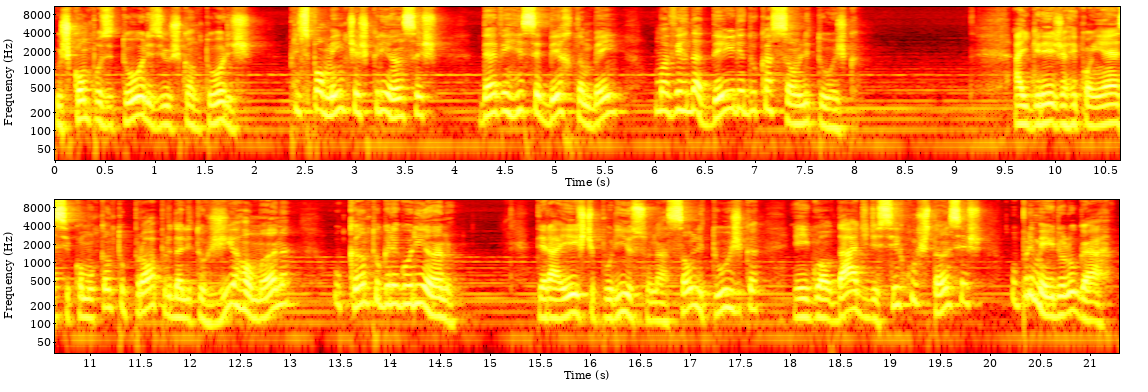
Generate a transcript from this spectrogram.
Os compositores e os cantores, principalmente as crianças, devem receber também uma verdadeira educação litúrgica. A Igreja reconhece como canto próprio da liturgia romana o canto gregoriano. Terá este, por isso, na ação litúrgica, em igualdade de circunstâncias, o primeiro lugar.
